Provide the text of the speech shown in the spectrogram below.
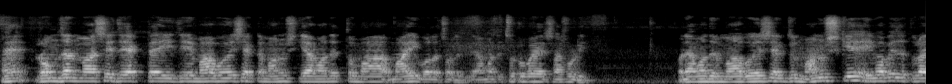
হ্যাঁ রমজান মাসে যে একটা, এই যে মা বয়সী একটা মানুষকে আমাদের তো মা, মাই বলা চলে যে আমাদের ছোট ভাইয়ের শাশুড়ি। মানে আমাদের মা বয়সী একজন মানুষকে এইভাবে যে তোরা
